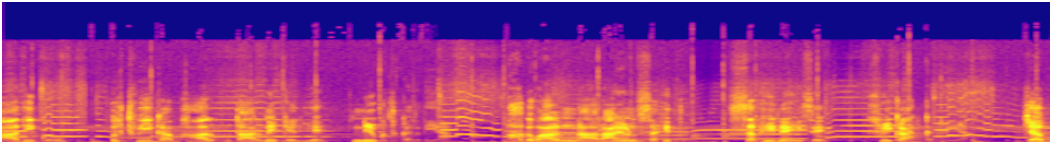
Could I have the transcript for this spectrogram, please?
आदि को पृथ्वी का भार उतारने के लिए नियुक्त कर दिया। भगवान नारायण सहित सभी ने इसे स्वीकार कर लिया। जब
